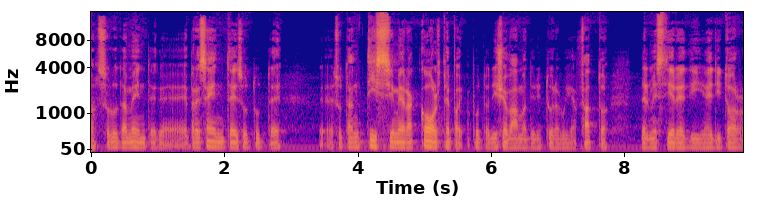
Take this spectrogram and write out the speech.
assolutamente presente su tutte, eh, su tantissime raccolte. Poi, appunto, dicevamo addirittura lui ha fatto del mestiere di editor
